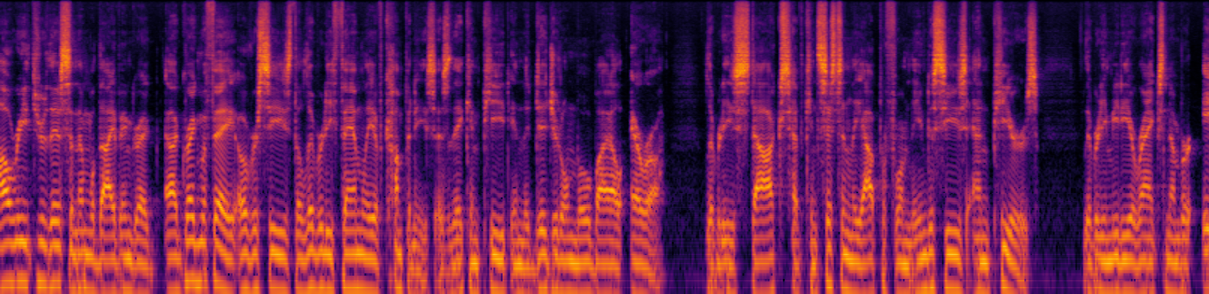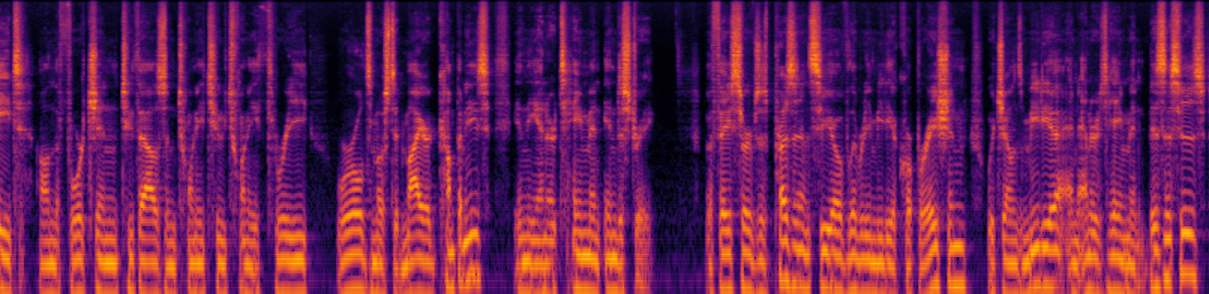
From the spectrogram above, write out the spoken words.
I'll read through this and then we'll dive in, Greg. Uh, Greg Maffei oversees the Liberty family of companies as they compete in the digital mobile era. Liberty's stocks have consistently outperformed the indices and peers. Liberty Media ranks number eight on the Fortune 2022 23 World's Most Admired Companies in the Entertainment Industry. Maffei serves as president and CEO of Liberty Media Corporation, which owns media and entertainment businesses,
